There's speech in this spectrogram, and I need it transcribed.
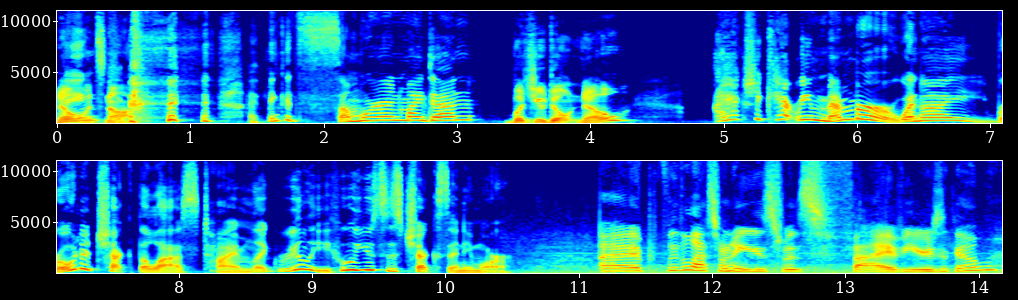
No, it's not. I think it's somewhere in my den. But you don't know? I actually can't remember when I wrote a check the last time. Like, really, who uses checks anymore? Uh, probably the last one I used was five years ago.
